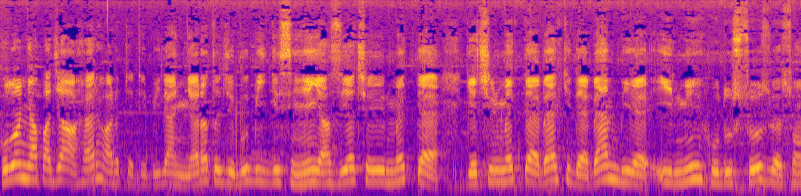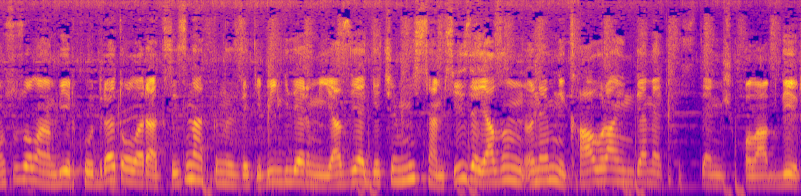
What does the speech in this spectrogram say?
Kulun yapacağı her hareketi bilen yaratıcı bu bilgisini yazıya çevirmekle, geçirmekle belki de ben bile ilmi hudutsuz ve sonsuz olan bir kudret olarak sizin hakkınızdaki bilgilerimi yazıya geçirmişsem siz de yazının önemini kavrayın demek istemiş olabilir.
